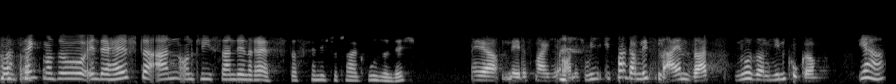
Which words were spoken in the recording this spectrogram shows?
Dann fängt man so in der Hälfte an und liest dann den Rest. Das finde ich total gruselig. Ja, nee, das mag ich auch nicht. Ich mag am liebsten einen Satz, nur so einen Hingucker. Ja.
